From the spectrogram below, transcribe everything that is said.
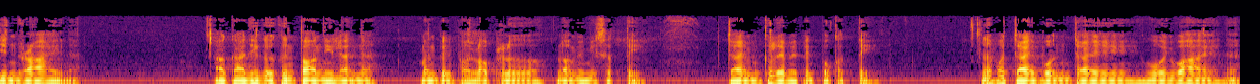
ยินร้ายนะ อาการที่เกิดขึ้นตอนนี้แหละนะมันเป็นเพราะเราเผลอเราไม่มีสติ ใจมันก็เลยไม่เป็นปกติ แล้วเพราะใจบน่นใจโวยวายนะ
